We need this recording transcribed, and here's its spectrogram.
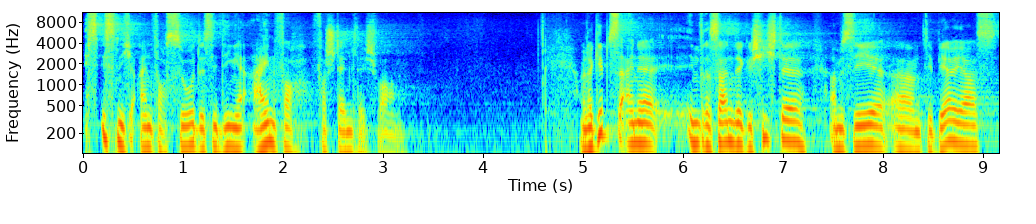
Es ist nicht einfach so, dass die Dinge einfach verständlich waren. Und da gibt es eine interessante Geschichte am See äh, Tiberias,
